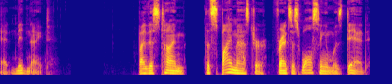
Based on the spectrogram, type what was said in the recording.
at midnight. By this time, the spy master, Francis Walsingham, was dead,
